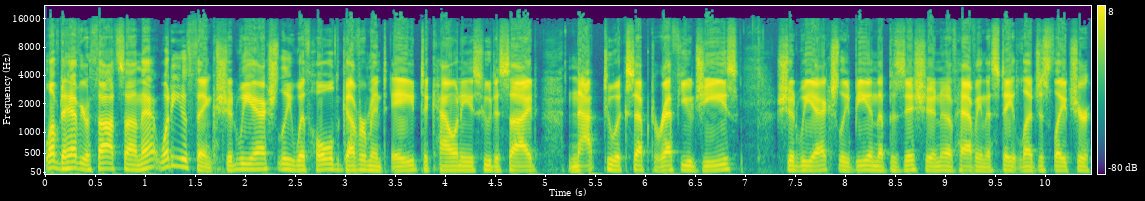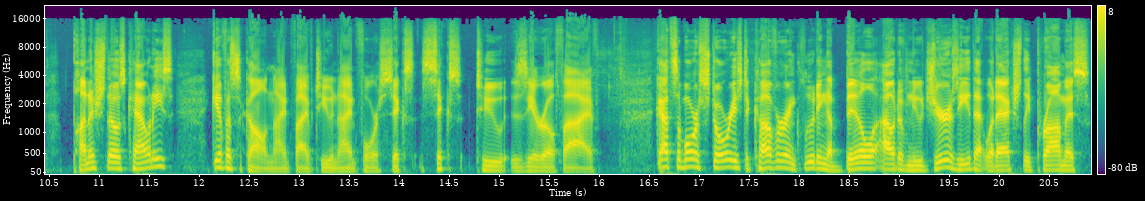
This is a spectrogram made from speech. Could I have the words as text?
Love to have your thoughts on that. What do you think? Should we actually withhold government aid to counties who decide not to accept refugees? Should we actually be in the position of having the state legislature punish those counties? Give us a call, 952 946 6205. Got some more stories to cover, including a bill out of New Jersey that would actually promise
